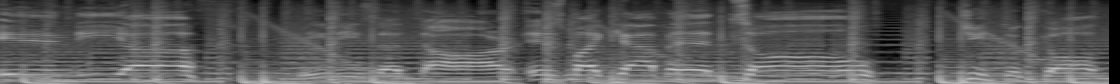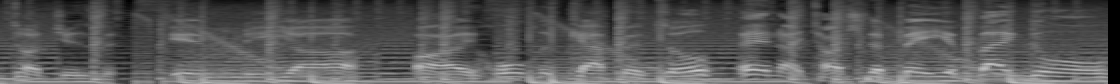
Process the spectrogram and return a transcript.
India. Really Zadar is my capital. Chittagong touches India. I hold the capital and I touch the Bay of Bengal.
